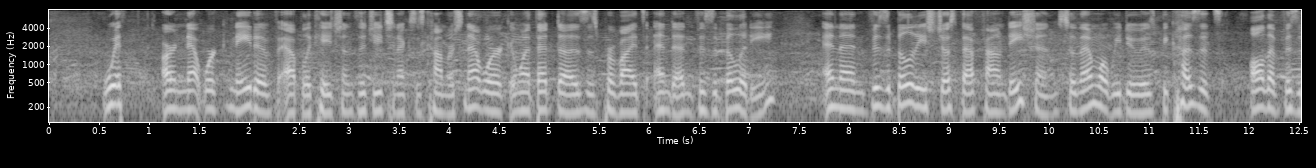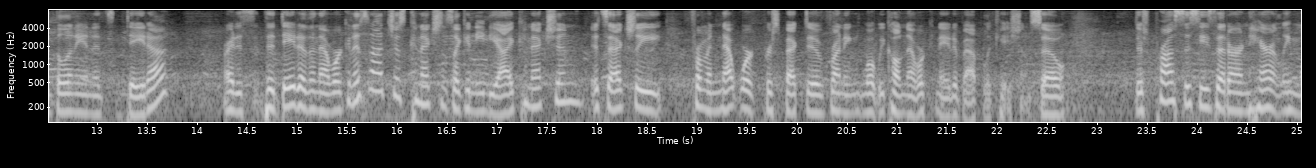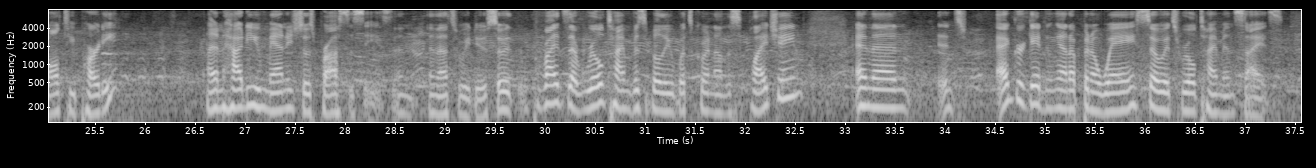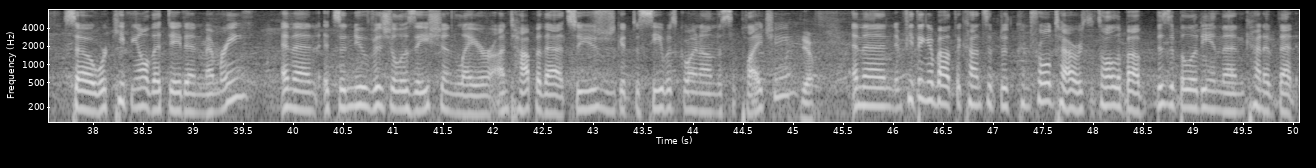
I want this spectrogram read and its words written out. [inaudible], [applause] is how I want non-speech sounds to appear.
with our network native applications, the GT Nexus Commerce Network, and what that does is provides end-to-end visibility. And then visibility is just that foundation. So then what we do is because it's all that visibility and it's data, right? It's the data of the network, and it's not just connections like an EDI connection. It's actually from a network perspective, running what we call network native applications. So there's processes that are inherently multi-party, and how do you manage those processes and, and that's what we do so it provides that real-time visibility of what's going on in the supply chain and then it's aggregating that up in a way so it's real-time insights so we're keeping all that data in memory and then it's a new visualization layer on top of that so users get to see what's going on in the supply chain Yep. and then if you think about the concept of control towers, it's all about visibility and then kind of that,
